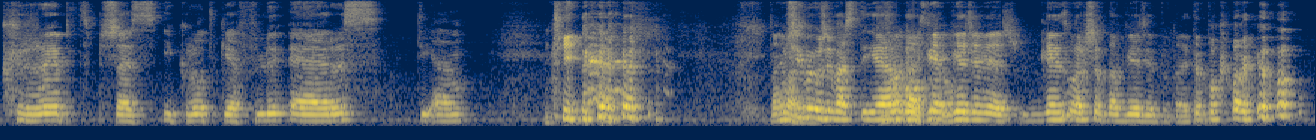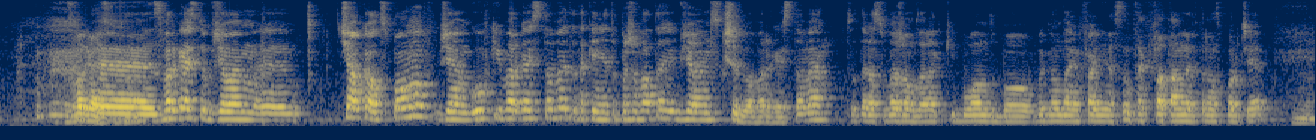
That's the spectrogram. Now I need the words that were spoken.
krypt przez i krótkie flyers TM. No nie Musimy używać TM, bo wie, no. wiedzie, wiesz, Games Workshop nam wiedzie tutaj do pokoju. Z Wargeistów. E, z Wargeistów wziąłem e, ciałka od spawnów, wziąłem główki wargeistowe, te takie nietoperzowate i wziąłem skrzydła wargeistowe, co teraz uważam za lekki błąd, bo wyglądają fajnie, są tak fatalne w transporcie. Mm.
